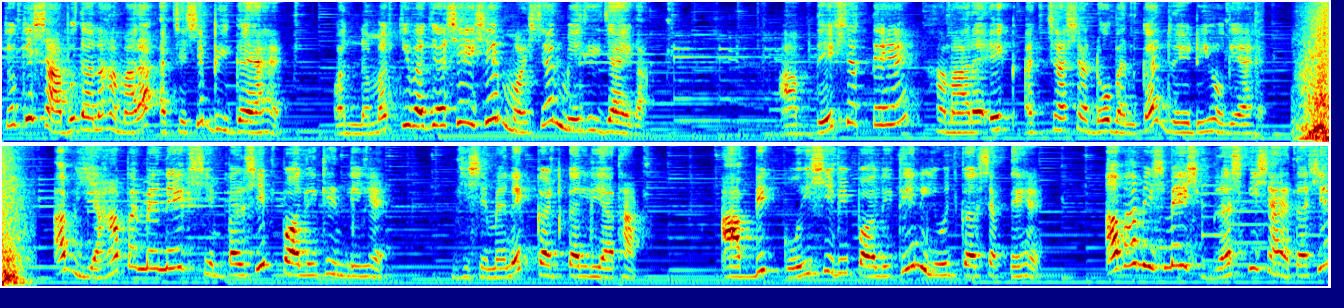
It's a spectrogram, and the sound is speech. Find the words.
क्योंकि साबुदाना हमारा अच्छे से भीग गया है और नमक की वजह से इसे मॉइस्चर मिल ही जाएगा। आप देख सकते हैं, हमारा एक अच्छा सा डो बनकर रेडी हो गया है। अब यहाँ पर मैंने एक सिंपल सी पॉलीथीन ली है, जिसे मैंने कट कर लिया था। आप भी कोई सी भी पॉलीथीन यूज़ कर सकते हैं। अब हम इसमें इस ब्रश की सहायता से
